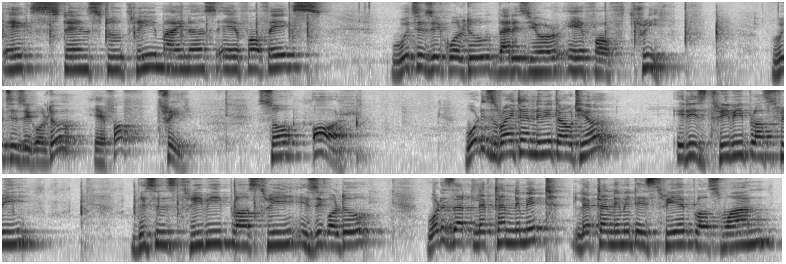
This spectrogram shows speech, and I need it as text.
x tends to 3 minus f of x which is equal to that is your f of 3 which is equal to f of 3 so or what is right hand limit out here? It is 3b plus 3 this is 3b plus 3 is equal to what is that left hand limit? Left hand limit is 3a plus 1.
